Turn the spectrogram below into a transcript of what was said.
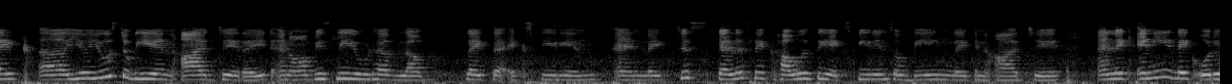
like uh, you used to be an RJ, right? And obviously you would have loved like the experience and like just tell us like how was the experience of being like an RJ and like any like ஒரு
